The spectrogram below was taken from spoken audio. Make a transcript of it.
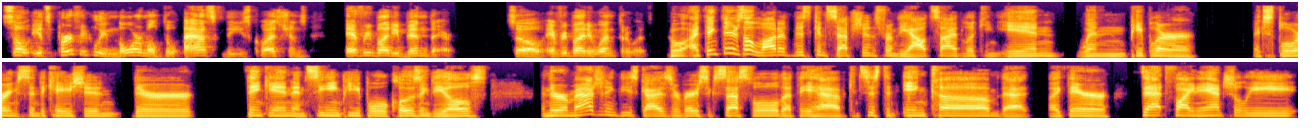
So it's perfectly normal to ask these questions. Everybody been there. So everybody went through it. Cool. I think there's a lot of misconceptions from the outside looking in when people are exploring syndication. They're thinking and seeing people closing deals and they're imagining these guys are very successful, that they have consistent income, that like they're that financially.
